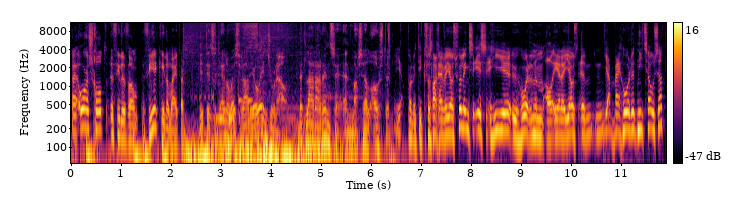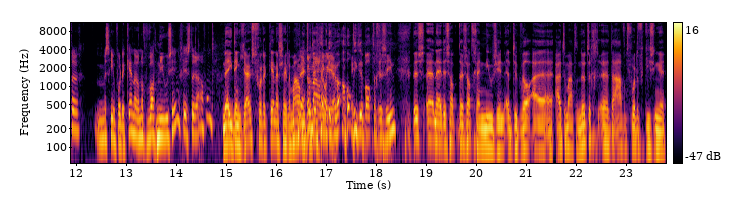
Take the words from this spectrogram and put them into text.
Bij Oorschot een file van 4 kilometer. Dit is het NOS Radio 1-journaal met Lara Rensen en Marcel Oosten. Ja, politiek verslaggever Joost Vullings is hier. U hoorde hem al eerder. Joost, eh, ja, wij hoorden het niet zo. Zat er misschien voor de kenner nog wat nieuws in gisteravond? Nee, ik denk juist voor de kenners helemaal Nee, niet. Want helemaal we hebben al die debatten gezien. Dus eh, nee, er zat, er zat geen nieuws in. En natuurlijk wel eh, uitermate nuttig eh, de avond voor de verkiezingen.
